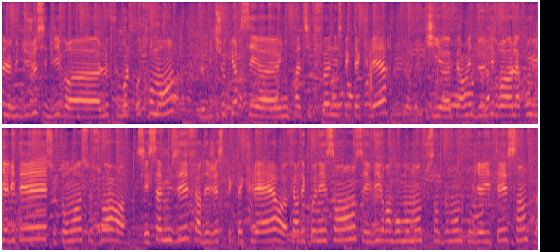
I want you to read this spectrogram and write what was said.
Le but du jeu, c'est de vivre euh, le football autrement. Le beach soccer, c'est euh, une pratique fun et spectaculaire qui euh, permet de vivre la convivialité. Ce tournoi ce soir, c'est s'amuser, faire des gestes spectaculaires, faire des connaissances et vivre un bon moment tout simplement de convivialité simple.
